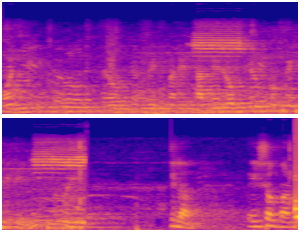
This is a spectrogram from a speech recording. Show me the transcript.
মঞ্চে কিছু লোকজন মানে সামনে লোকজন খুব বেশি ছিলাম। এইসব মানুষ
